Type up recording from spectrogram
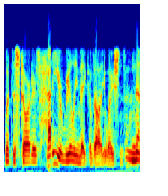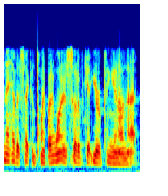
with the starters. How do you really make evaluations? And then I have a second point, but I wanted to sort of get your opinion on that.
